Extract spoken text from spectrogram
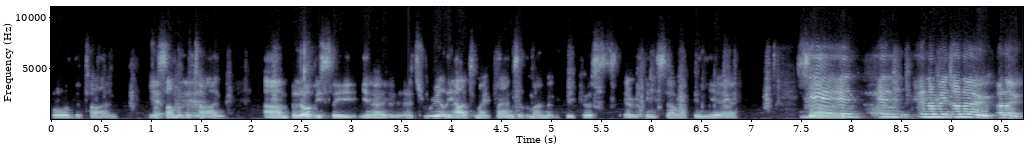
for the time, Yeah. for some of the time. Um, but obviously, you know, it's really hard to make plans at the moment because everything's so up in the air. So, yeah, and, and and I mean, I know, I know,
